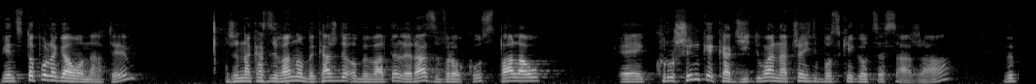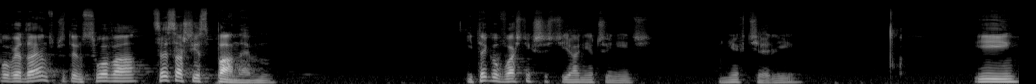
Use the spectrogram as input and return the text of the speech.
Więc to polegało na tym, że nakazywano, by każdy obywatel raz w roku spalał e, kruszynkę kadzidła na cześć boskiego cesarza, wypowiadając przy tym słowa: Cesarz jest Panem. I tego właśnie chrześcijanie czynić nie chcieli. I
